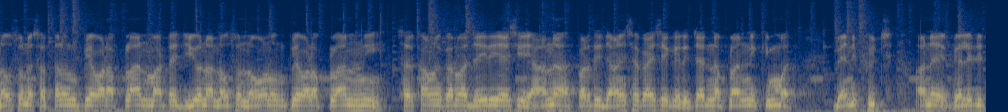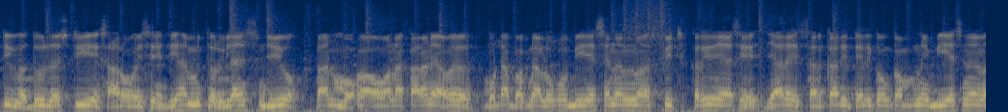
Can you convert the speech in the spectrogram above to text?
નવસો ને સત્તાણું રૂપિયાવાળા પ્લાન માટે જીઓના નવસો નવ્વાણું રૂપિયાવાળા પ્લાનની સરખામણી કરવા જઈ રહ્યા છીએ. આના પરથી જાણી શકાય છે કે રિચાર્જના પ્લાનની કિંમત બેનિફિટ્સ અને વેલિડિટી વધુ દ્રષ્ટિએ સારો હોય છે. જી હા મિત્રો રિલાયન્સ જીઓ પ્લાન મોંઘા હોવાના કારણે હવે મોટા ભાગના લોકો બીએસએનએલના સ્વિચ કરી રહ્યા છે. જ્યારે સરકારી ટેલિકોમ કંપની બીએસએનએલ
